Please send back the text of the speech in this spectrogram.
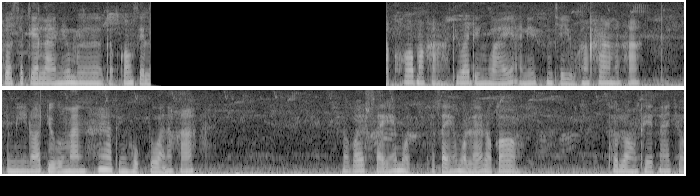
ตัวสแกนลายนิ้วมือกับกล้องเสร็จแล้ว ครอบมาค่ะ ที่ว่าดึงไว้ อันนี้มันจะอยู่ข้างๆนะคะ จะมีน็อตอยู่ประมาณห้าถึงหกตัวนะคะ เราก็ใส่ให้หมด พอใส่ให้หมดแล้วเราก็ทดลองเทสหน้าจอ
